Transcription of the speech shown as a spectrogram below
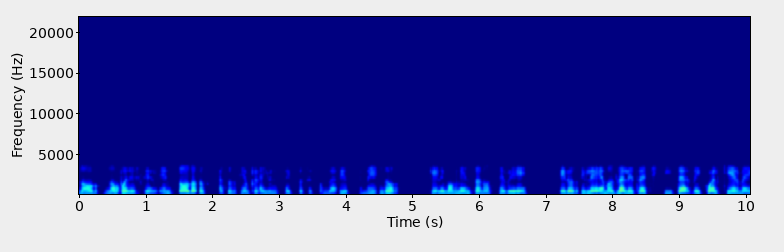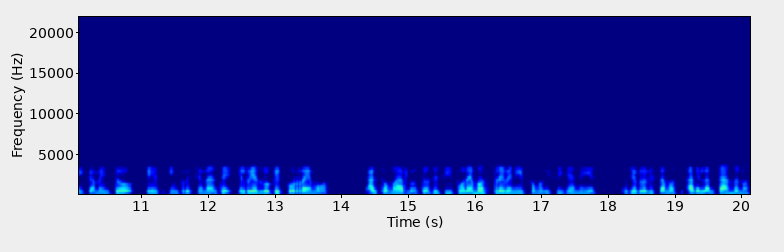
no, no puede ser. En todos los casos siempre hay un efecto secundario tremendo que de momento no se ve, pero si leemos la letra chiquita de cualquier medicamento es impresionante el riesgo que corremos al tomarlo. Entonces, si podemos prevenir, como dice Janet, pues yo creo que estamos adelantándonos,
